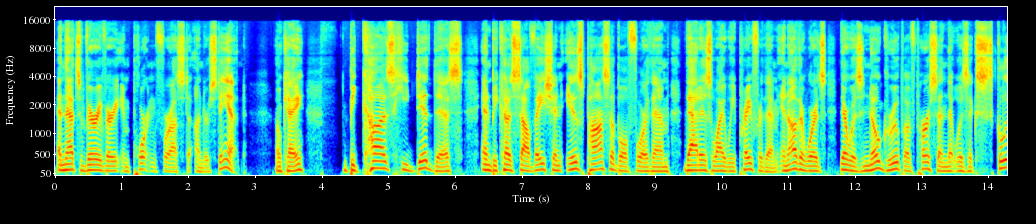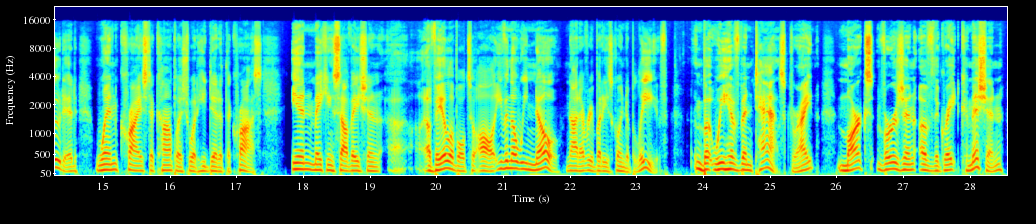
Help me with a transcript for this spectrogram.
And that's very, very important for us to understand. Okay. Because he did this and because salvation is possible for them, that is why we pray for them. In other words, there was no group of person that was excluded when Christ accomplished what he did at the cross in making salvation uh, available to all, even though we know not everybody's going to believe. But we have been tasked, right? Mark's version of the Great Commission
